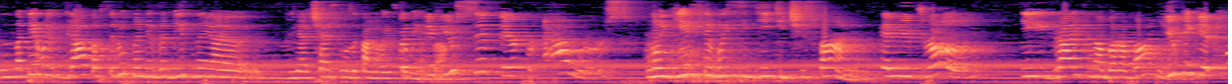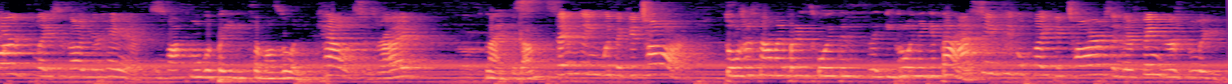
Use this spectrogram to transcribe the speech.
на первый взгляд абсолютно безобидная э, часть музыкального But if инструмента. you sit there for hours Но если вы сидите часами and you drum, и играете на барабане, you can get hard places on your у hands. вас могут появиться мозоли. Calluses, right? Знаете, да? Same thing with a guitar. То же самое происходит и с игрой на гитаре. I've seen people play guitars and their fingers bleed.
